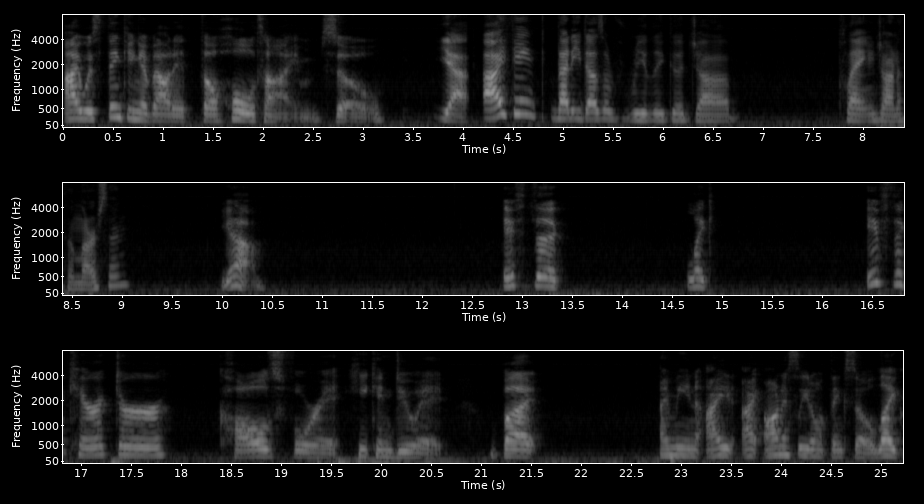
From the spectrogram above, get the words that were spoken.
I was thinking about it the whole time. So, Yeah, I think that he does a really good job playing Jonathan Larson. yeah. If the like if the character calls for it, he can do it. But I mean, I I honestly don't think so. Like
